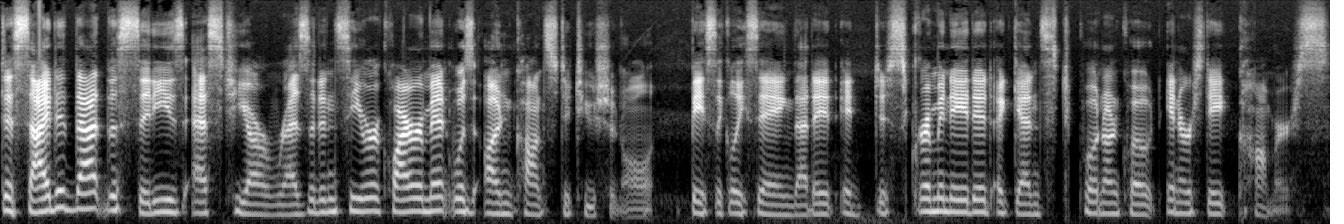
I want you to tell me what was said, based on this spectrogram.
decided that the city's STR residency requirement was unconstitutional, basically saying that it, it discriminated against quote unquote interstate commerce.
